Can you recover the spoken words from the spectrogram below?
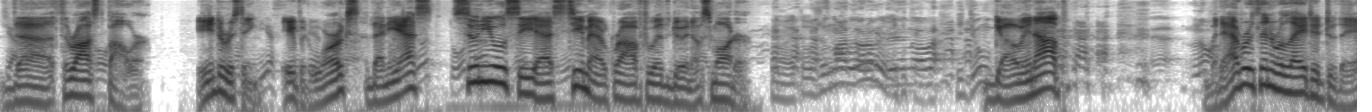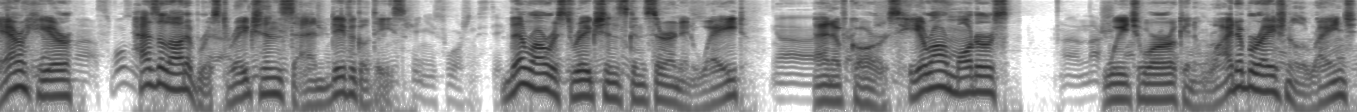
the thrust power. Interesting. If it works, then yes, soon you will see a steam aircraft with Duyunov's motor. Going up. But everything related to the air here has a lot of restrictions and difficulties. There are restrictions concerning weight, and of course, here are motors which work in a wide operational range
